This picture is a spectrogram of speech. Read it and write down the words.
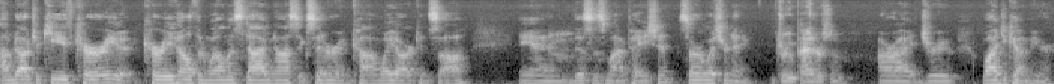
I'm Dr. Keith Curry at Curry Health and Wellness Diagnostic Center in Conway, Arkansas. And this is my patient. Sir, what's your name? Drew Patterson. All right, Drew. Why'd you come here?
